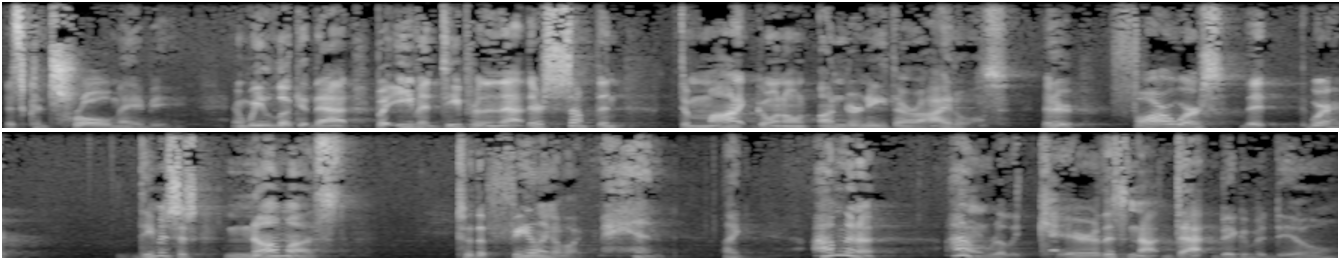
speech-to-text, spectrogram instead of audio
It's control, maybe. And we look at that, but even deeper than that, there's something demonic going on underneath our idols that are far worse that where demons just numb us to the feeling of like man like i'm gonna i don't really care. This is not that big of a deal.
